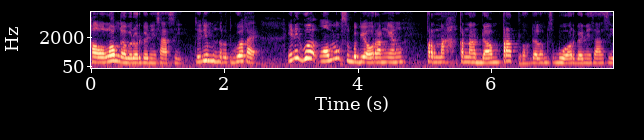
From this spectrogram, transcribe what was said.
kalau lo nggak berorganisasi. Jadi menurut gue kayak ini gue ngomong sebagai orang yang pernah kena damprat loh dalam sebuah organisasi.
